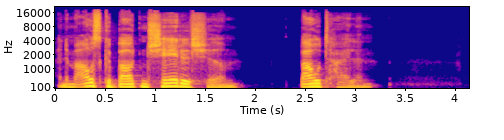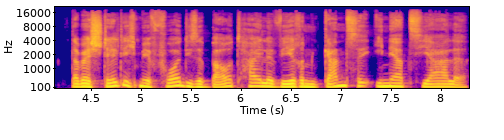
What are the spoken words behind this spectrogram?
einem ausgebauten Schädelschirm, Bauteilen. Dabei stellte ich mir vor, diese Bauteile wären ganze Inertiale,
